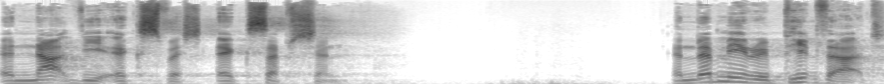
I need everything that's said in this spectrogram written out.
and not the exception. And let me repeat that.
